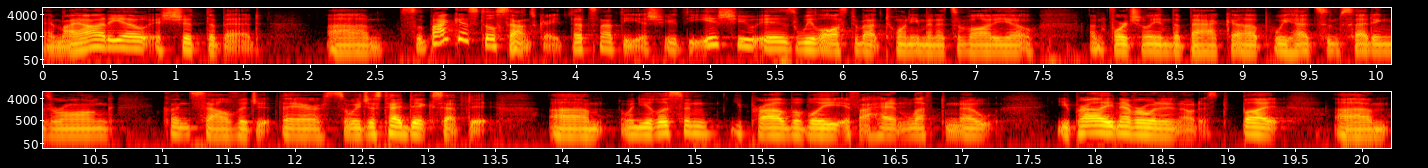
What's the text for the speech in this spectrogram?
and my audio is shit the bed. Um, so the podcast still sounds great. That's not the issue. The issue is we lost about 20 minutes of audio. Unfortunately, in the backup, we had some settings wrong, couldn't salvage it there, so we just had to accept it. Um, when you listen, you probably, if I hadn't left a note, you probably never would have noticed. But um,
